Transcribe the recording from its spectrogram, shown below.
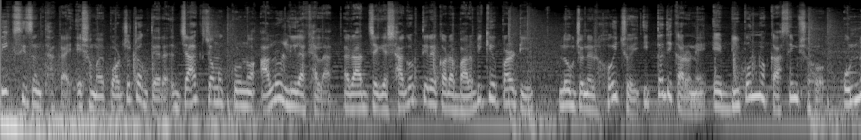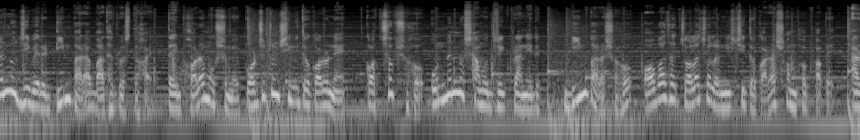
পিক সিজন থাকায় এ সময় পর্যটকদের জাঁকজমকপূর্ণ আলোর লীলা খেলা। রাত জেগে সাগর তীরে করা বার্বিকিউ পার্টি লোকজনের হইচই ইত্যাদি কারণে এই বিপন্ন কাসিম সহ অন্যান্য জীবের ডিম পাড়া বাধাগ্রস্ত হয়। তাই ভরা মৌসুমে পর্যটন সীমিতকরণে কচ্ছপ সহ অন্যান্য সামুদ্রিক প্রাণীর ডিম পাড়া সহ অবাধ চলাচল নিশ্চিত করা সম্ভব হবে। আর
